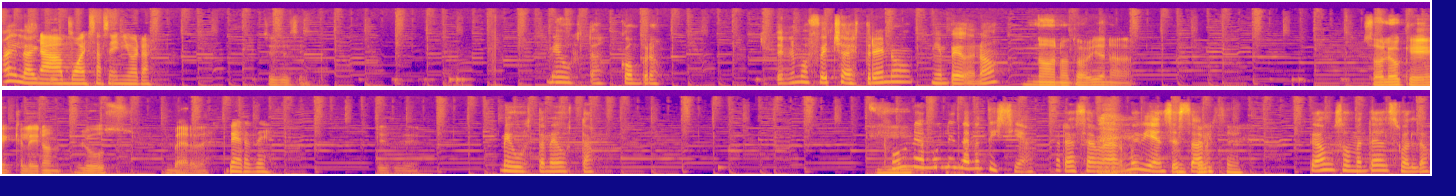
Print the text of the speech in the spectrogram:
I like La it. amo a esa señora. Sí, sí, sí. Me gusta. Compro. Tenemos fecha de estreno. Ni en pedo, ¿no? No, no, todavía nada. Solo que, que le dieron luz verde. Verde. Sí, sí, sí. Me gusta, me gusta. Y- Fue una muy linda noticia para cerrar. Muy bien, ¿Viste, César. Te vamos a aumentar el sueldo.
